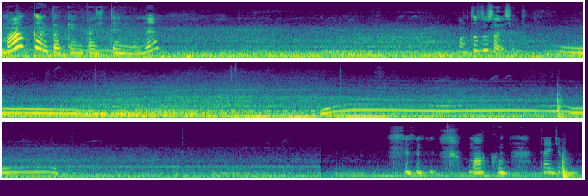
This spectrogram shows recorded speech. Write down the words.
マー君と喧嘩してんのね後ずさりしちゃったマー君大丈夫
